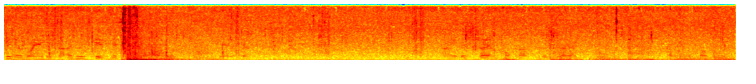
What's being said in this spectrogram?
don't know why I did that. I just try and pop up. Pop up.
